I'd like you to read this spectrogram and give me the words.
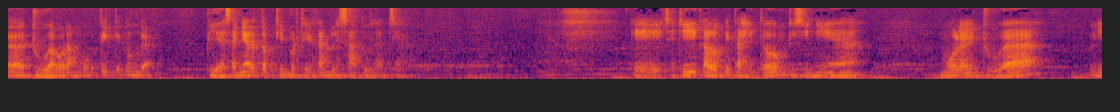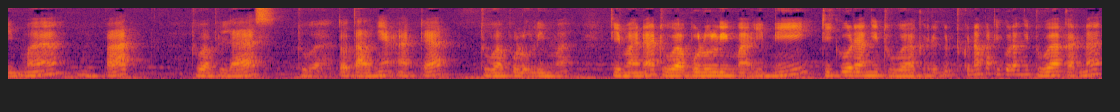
e, dua orang muktik itu nggak biasanya tetap dimerdekakan oleh satu saja. Oke jadi kalau kita hitung di sini ya mulai 2 5 4 12 2 totalnya ada 25 di mana 25 ini dikurangi dua kenapa dikurangi dua? Karena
